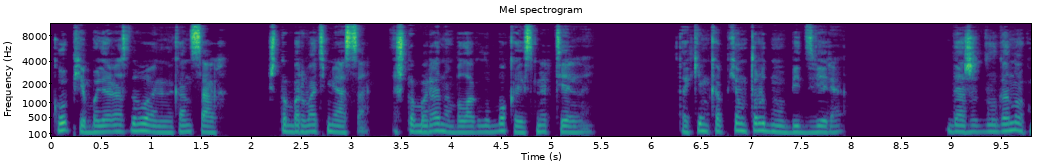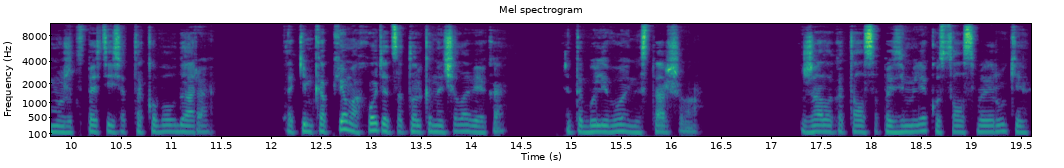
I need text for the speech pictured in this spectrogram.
копья были раздвоены на концах, чтобы рвать мясо, и чтобы рана была глубокой и смертельной. Таким копьем трудно убить зверя. Даже долгоног может спастись от такого удара. Таким копьем охотятся только на человека. Это были воины старшего. Жало катался по земле, кусал свои руки,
